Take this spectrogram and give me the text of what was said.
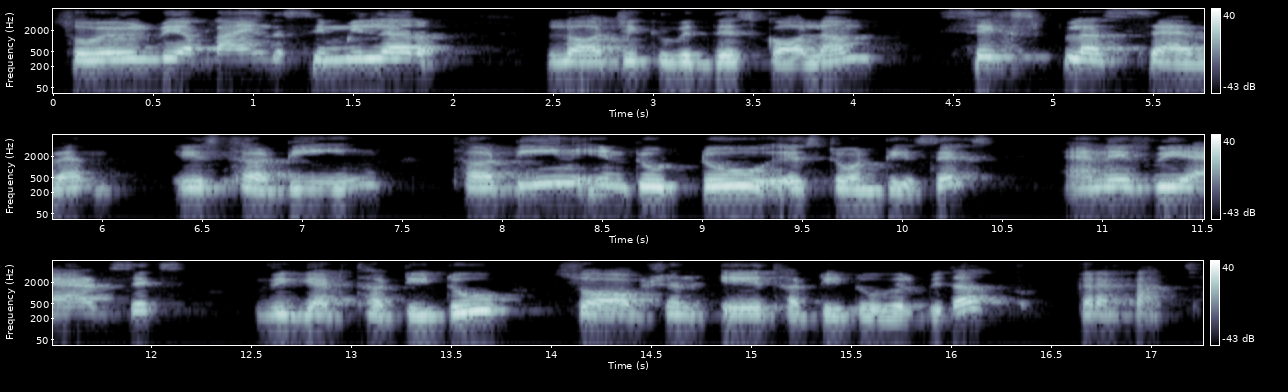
So we will be applying the similar logic with this column. 6 plus 7 is 13. 13 into 2 is 26. And if we add 6, we get 32. So option A 32 will be the correct answer.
